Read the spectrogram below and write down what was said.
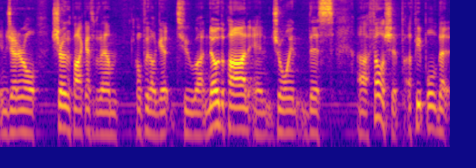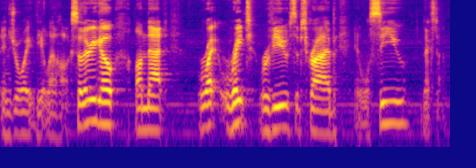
in general, share the podcast with them. Hopefully, they'll get to uh, know the pod and join this uh, fellowship of people that enjoy the Atlanta Hawks. So there you go on that. Rate, review, subscribe, and we'll see you next time.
